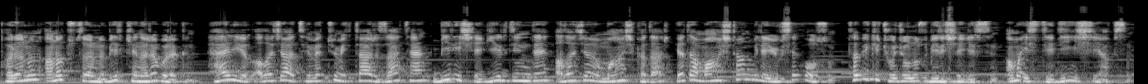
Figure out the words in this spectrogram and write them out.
Paranın ana tutarını bir kenara bırakın. Her yıl alacağı temettü miktarı zaten bir işe girdiğinde alacağı maaş kadar ya da maaştan bile yüksek olsun. Tabii ki çocuğunuz bir işe girsin ama istediği işi yapsın.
